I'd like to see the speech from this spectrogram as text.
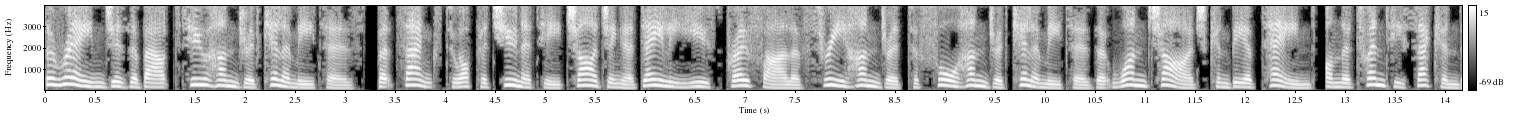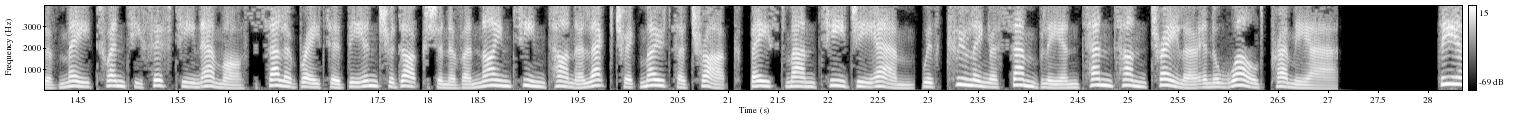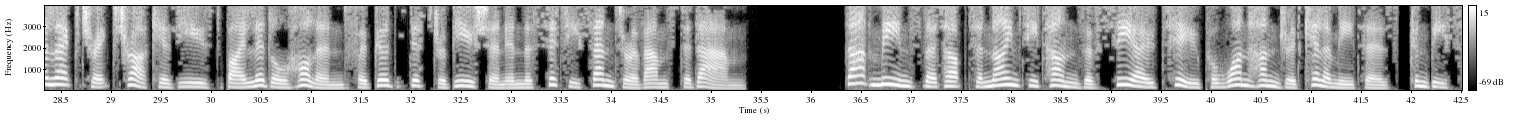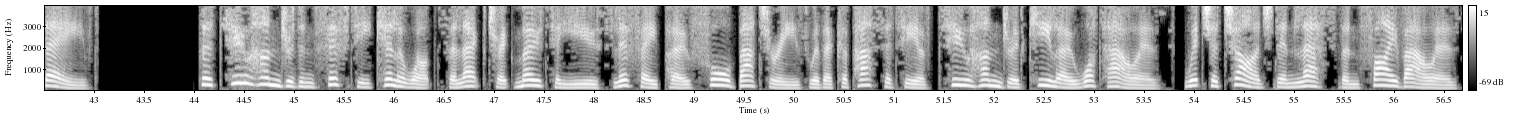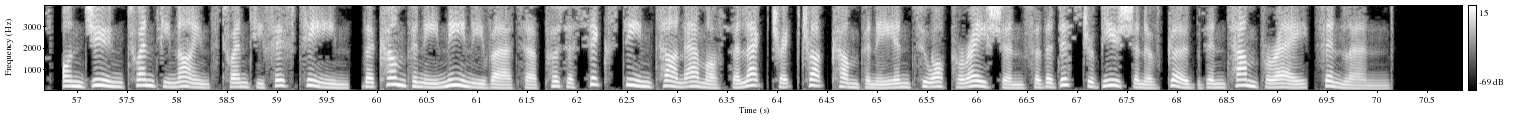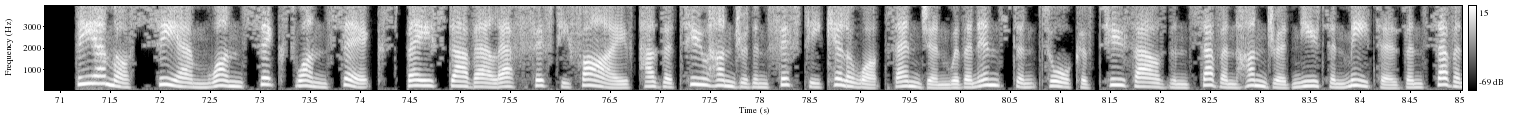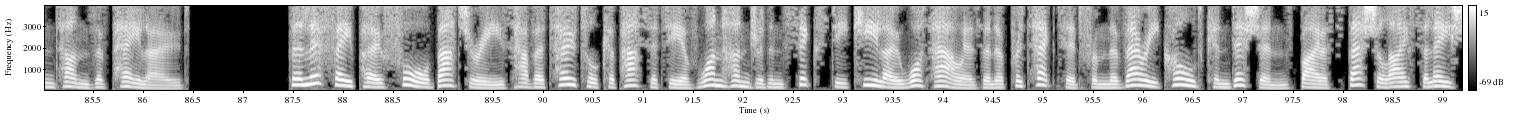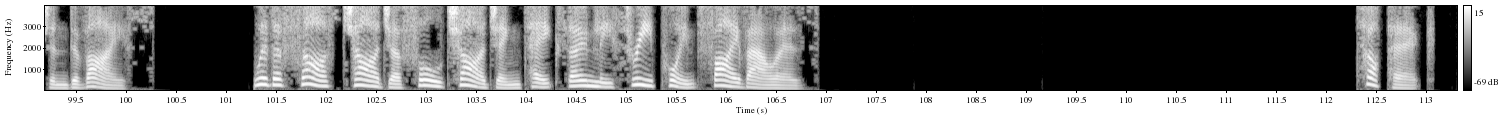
The range is about 200 km, but thanks to opportunity charging a daily use profile of 300 to 400 km at one charge can be obtained. On the 22nd of May 2015, Emos celebrated the introduction of a 19-ton electric motor truck based MAN TGM with cooling assembly and 10-ton trailer in a world premiere. The electric truck is used by Lidl Holland for goods distribution in the city centre of Amsterdam. That means that up to 90 tons of CO2 per 100 km, can be saved. The 250 kilowatts electric motor use LiFePO 4 batteries with a capacity of 200 kilowatt-hours, which are charged in less than 5 hours. On June 29, 2015, the company Niinivirta put a 16-ton Emos electric truck company into operation for the distribution of goods in Tampere, Finland. The Emos CM1616 based AV LF55 has a 250 kW engine with an instant torque of 2700 Nm and 7 tons of payload. The LiFePO 4 batteries have a total capacity of 160 kWh and are protected from the very cold conditions by a special isolation device. With a fast charger full charging takes only 3.5 hours.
